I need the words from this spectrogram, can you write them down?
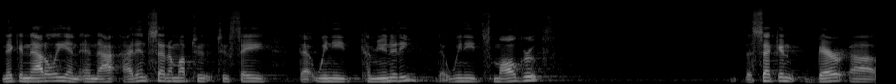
Nick and Natalie, and, and I, I didn't set them up to, to say that we need community, that we need small groups. The second bar, uh,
